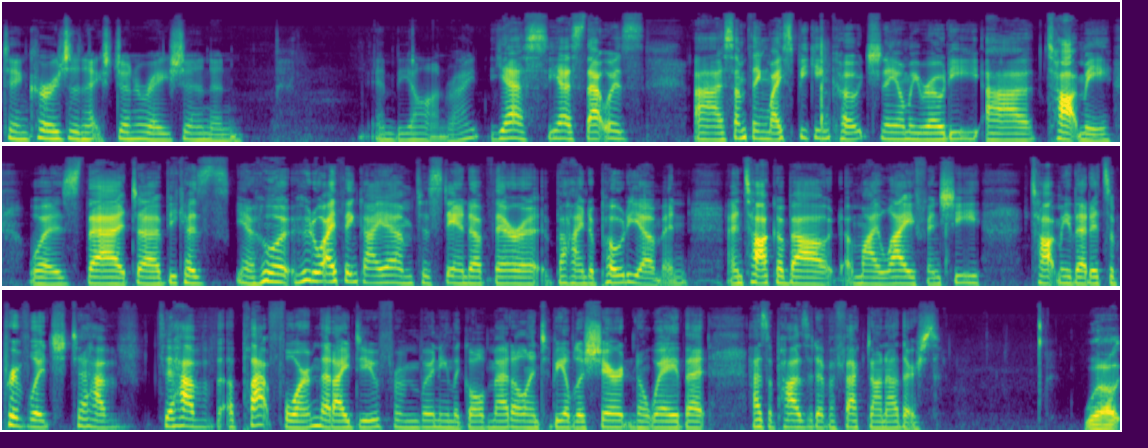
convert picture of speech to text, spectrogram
to encourage the next generation and and beyond, right? Yes, yes, that was uh, something my speaking coach Naomi Rhode uh, taught me was that uh, because you know who who do I think I am to stand up there uh, behind a podium and and talk about my life, and she taught me that it's a privilege to have to have a platform that I do from winning the gold medal and to be able to share it in a way that has a positive effect on others. Well,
